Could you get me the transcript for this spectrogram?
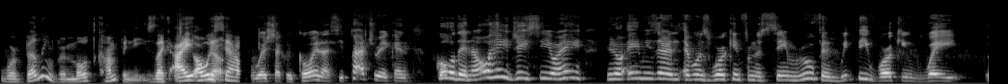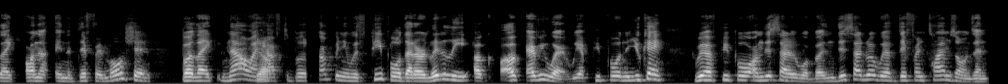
we're building remote companies. Like I always say, how I wish I could go in and see Patrick and Golden. Oh, hey JC, or hey, you know Amy's there, and everyone's working from the same roof, and we'd be working way like on a, in a different motion. But like now, I have to build a company with people that are literally uh, uh, everywhere. We have people in the UK, we have people on this side of the world, but in this side of the world, we have different time zones, and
